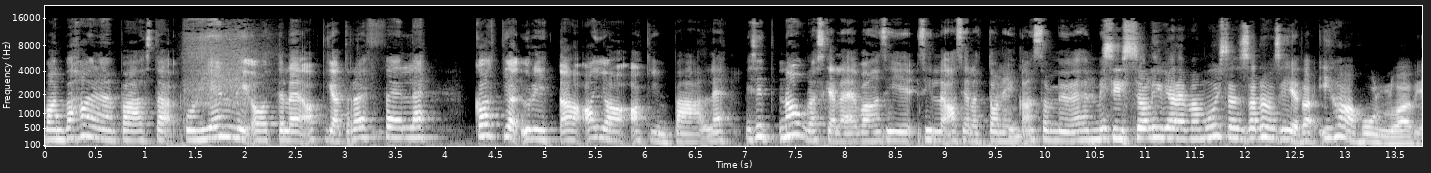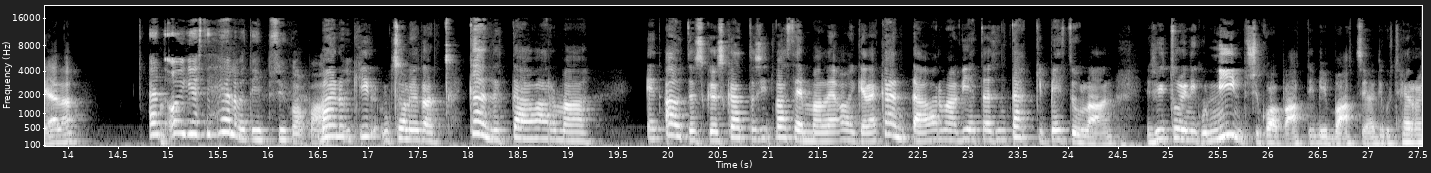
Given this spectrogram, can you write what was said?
vaan vähän ajan päästä, kun Jenni oottelee Akia treffeille, Katja yrittää ajaa Akin päälle. Ja sit naureskelee vaan si- sille asialle Tonin kanssa myöhemmin. Si- Siis se oli vielä, mä muistan sanoa siihen jotain ihan hullua vielä. Et oikeesti helvetin psykopaatti. Mä en oo kir... Se oli jotain, kannattaa varmaan, että auttaisiko jos katsoisit vasemmalle ja oikealle, kannattaa varmaan viettää sen takki petulaan. Ja siitä tuli niinku niin psykopaattivibaat siellä, että herra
